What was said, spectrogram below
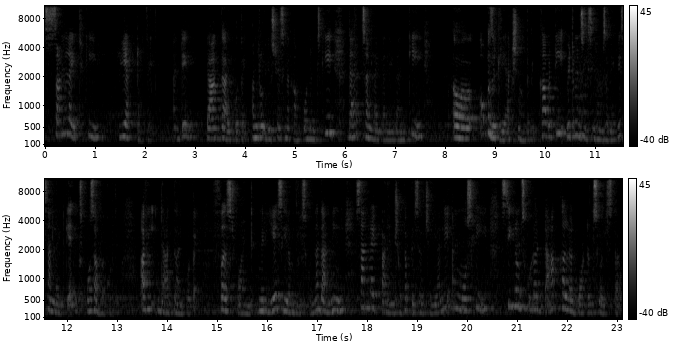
సన్లైట్కి రియాక్ట్ అవుతాయి. అంటే డార్క్గా అయిపోతాయి. అందులో యూస్ చేసిన కంపోనెంట్స్కి డైరెక్ట్ సన్లైట్ అనే దానికి ఆపోజిట్ రియాక్షన్ ఉంటుంది. కాబట్టి విటమిన్ సి సీరమ్స్ అనేవి సన్లైట్కి ఎక్స్పోజ్ అవ్వకూడదు. అవి డార్క్గా అయిపోతాయి. ఫస్ట్ పాయింట్ మీరు ఏ సీరం తీసుకున్నా దాన్ని సన్లైట్ పడిన చోట ప్రిజర్వ్ చేయాలి. అండ్ మోస్ట్లీ సీరమ్స్ కూడా డార్క్ కలర్ బాటిల్స్లో ఇస్తారు.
